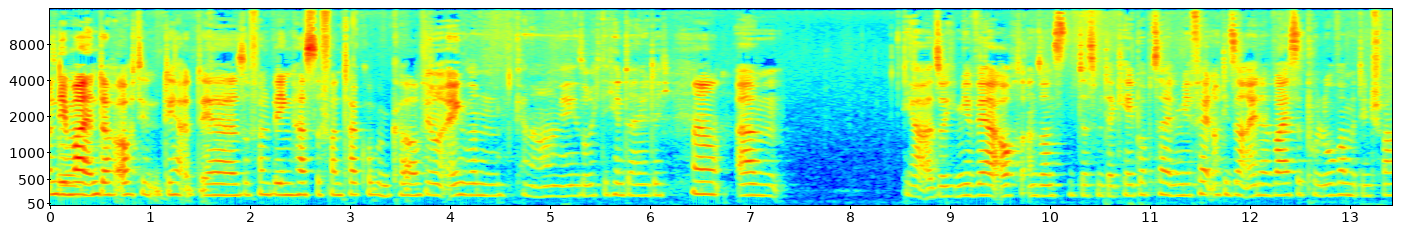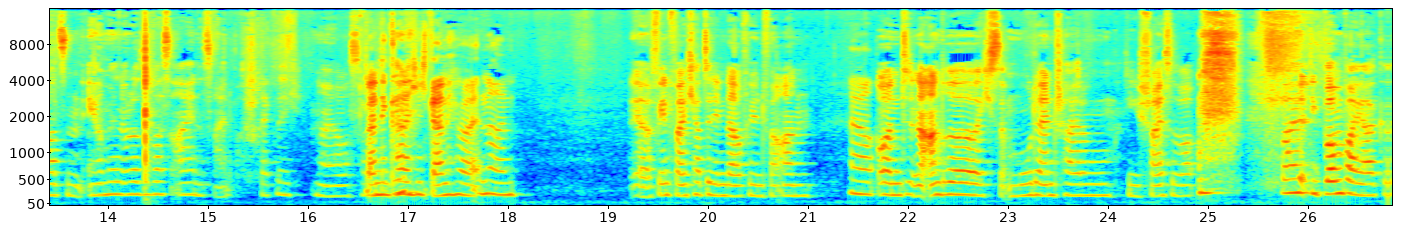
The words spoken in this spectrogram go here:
Und die So. meinten doch auch, die, der, der so von wegen hast du von Taco gekauft. Ja, irgend so ein, keine Ahnung, irgendwie so richtig hinterhältig. Ja. Ähm, ja, also mir wäre auch ansonsten das mit der K-Pop-Zeit. Mir fällt noch dieser eine weiße Pullover mit den schwarzen Ärmeln oder sowas ein. Das war einfach schrecklich. Naja, was soll's. An den kann ich mich gar nicht mehr erinnern. Ja, auf jeden Fall. Ich hatte den da auf jeden Fall an. Ja. Und eine andere, ich sag, Modeentscheidung, die scheiße war, war halt die Bomberjacke,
